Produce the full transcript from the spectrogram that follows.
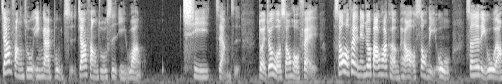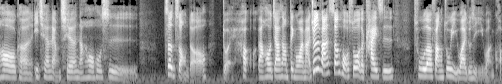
加房租应该不止，加房租是一万七这样子。对，就我生活费，生活费里面就包括可能朋友送礼物、生日礼物，然后可能一千两千，然后或是这种的。对，好，然后加上订外卖，就是反正生活所有的开支，除了房租以外，就是一万块，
